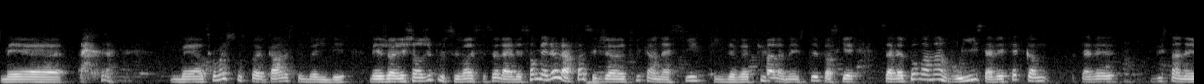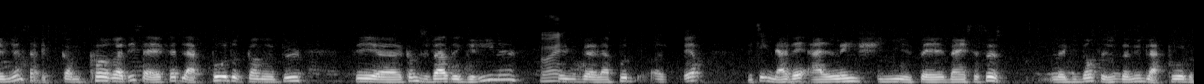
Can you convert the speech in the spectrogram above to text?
Mais, euh, mais en tout cas, moi, je trouve ça quand même c'est une bonne idée. Mais je vais aller changer plus souvent, c'est ça la leçon. Mais là, la fin, c'est que j'ai un truc en acier qui devrait plus faire la même style parce que ça avait pas vraiment rouillé, ça avait fait comme, ça avait, vu que c'est en aluminium, ça avait comme corrodé, ça avait fait de la poudre comme un peu c'est euh, comme du verre de gris, là. Ouais. La poudre euh, verte. Mais tu sais, il n'avait à l'infini. Ben, c'est ça. Le guidon, c'est juste devenu de la poudre.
